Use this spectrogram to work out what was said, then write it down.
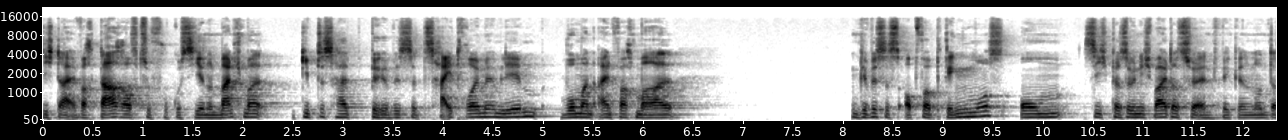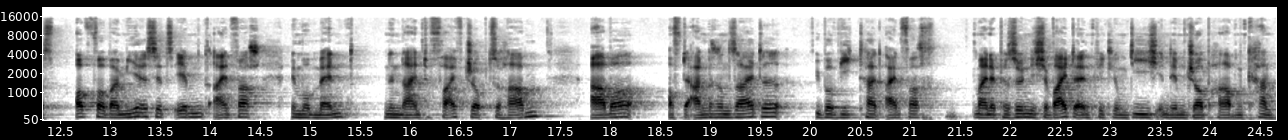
dich da einfach darauf zu fokussieren? Und manchmal gibt es halt gewisse Zeiträume im Leben, wo man einfach mal ein gewisses Opfer bringen muss, um sich persönlich weiterzuentwickeln. Und das Opfer bei mir ist jetzt eben einfach im Moment einen 9-to-5-Job zu haben, aber auf der anderen Seite überwiegt halt einfach meine persönliche Weiterentwicklung, die ich in dem Job haben kann.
